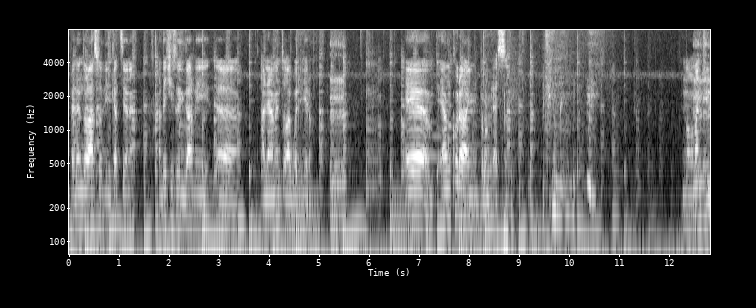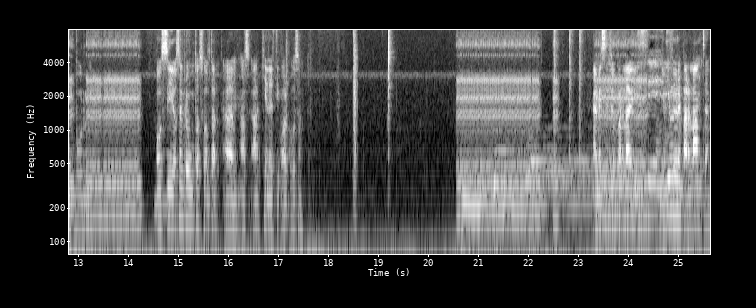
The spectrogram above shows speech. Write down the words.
Vedendo la sua dedicazione, ha deciso di dargli eh, allenamento da guerriero. E è ancora in progresso. Non mangi il burger. Oh sì, ho sempre voluto ascoltare. eh, a, a chiederti qualcosa. Hai mai sentito parlare di, Sì, di un di un- fiore parlante?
